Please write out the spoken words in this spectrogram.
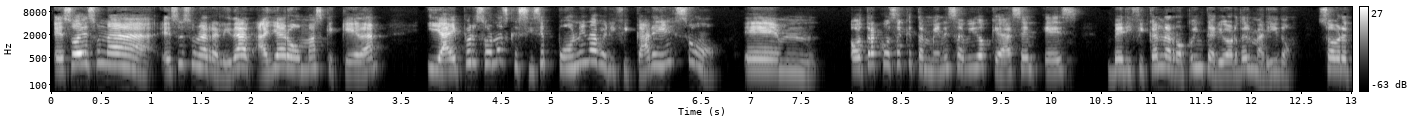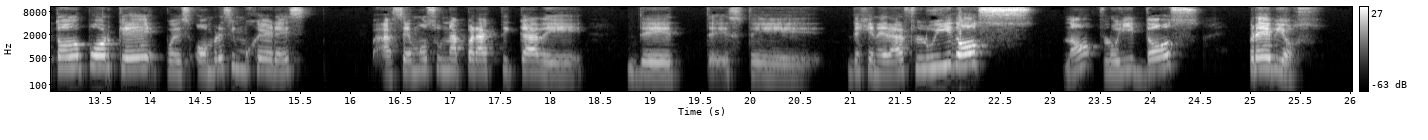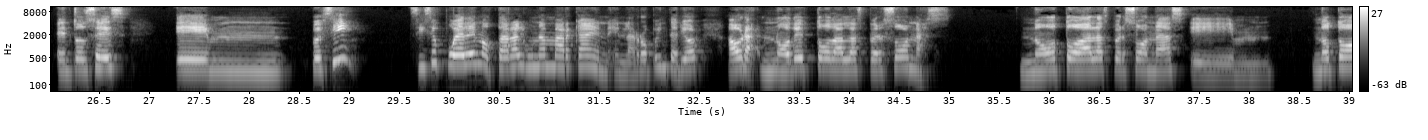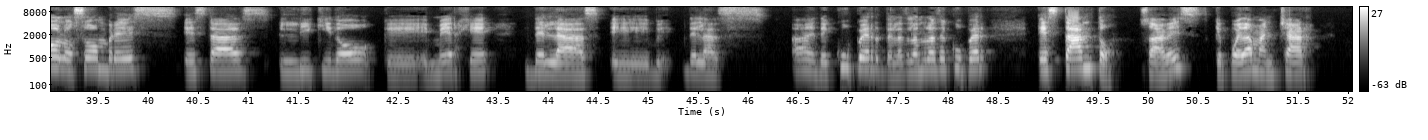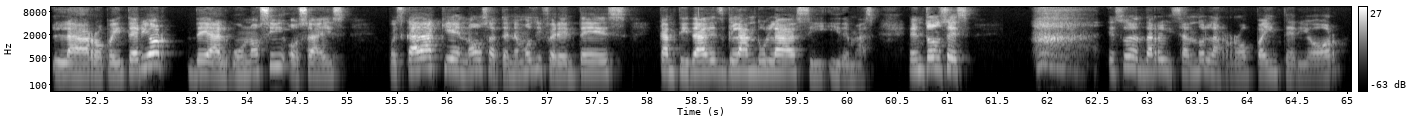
eso es una, eso es una realidad. Hay aromas que quedan y hay personas que sí se ponen a verificar eso. Em, otra cosa que también he sabido que hacen es verifican la ropa interior del marido, sobre todo porque pues hombres y mujeres hacemos una práctica de, de, este, de generar fluidos, ¿no? Fluidos previos. Entonces, em, pues sí, sí se puede notar alguna marca en, la ropa interior. Ahora, no de todas las personas. No todas las personas, em, no todos los hombres, estás líquido que emerge de las, eh, de las, de Cooper, de las glándulas de Cooper, es tanto, ¿sabes? Que pueda manchar la ropa interior, de algunos sí, o sea, es pues cada quien, ¿no? O sea, tenemos diferentes cantidades, glándulas y, y demás. Entonces, eso de andar revisando la ropa interior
